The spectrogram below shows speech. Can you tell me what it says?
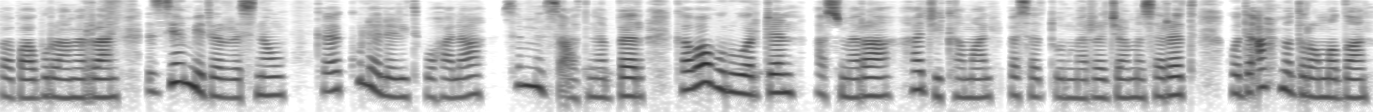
በባቡር አመራን። እዚያም የደረስነው ከእኩለ ሌሊት በኋላ ስምንት ሰዓት ነበር። ከባቡሩ ወርደን አስመራ ሀጂ ከማል በሰጡን መረጃ መሰረት ወደ አህመድ ረመዳን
